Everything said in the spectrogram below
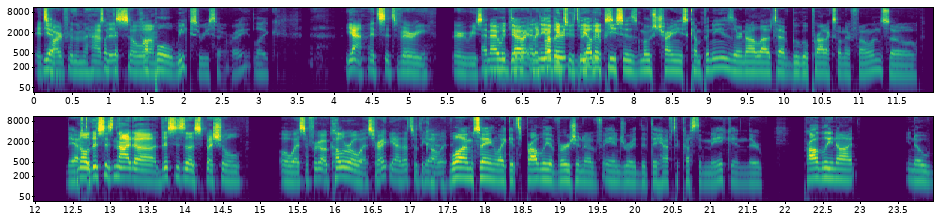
it's Yeah. hard for them to have It's like this. a so um, couple weeks recent, right? Like, yeah, it's it's very very recent. and I Like, would doubt. right, and like the other two, the other weeks. piece is most Chinese companies they're not allowed to have Google products on their phone, so they have No, to. this is not uh this is a special OS. I forgot Color OS, right? Yeah, that's what they yeah. call it. Well, I'm saying like it's probably a version of Android that they have to custom make, and they're probably not, you know,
